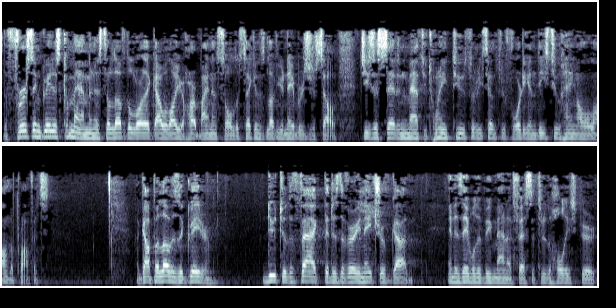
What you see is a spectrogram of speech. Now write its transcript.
The first and greatest commandment is to love the Lord thy God with all your heart, mind, and soul. The second is love your neighbors yourself. Jesus said in Matthew 22, 37 through 40, and these two hang all along the prophets. Agape love is the greater due to the fact that it is the very nature of God and is able to be manifested through the Holy Spirit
